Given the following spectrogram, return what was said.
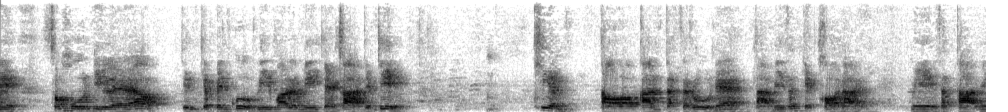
นี่ สมบูรณ์ดีแล้ว จึงจะเป็นผู้มีบารมีแก่กล้าเต็มที่เคี่ยงต่อการตัดสรู้แน่ตามีทั้งเจ็ดข้อได้ มีศรัทธา มี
